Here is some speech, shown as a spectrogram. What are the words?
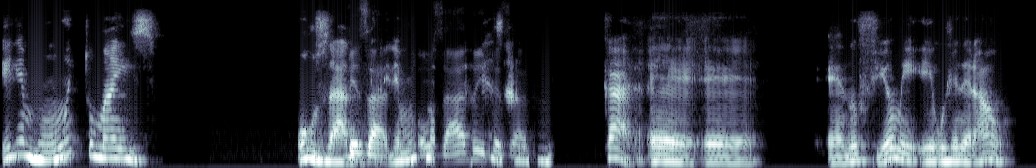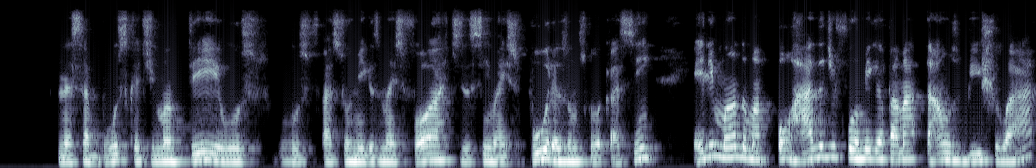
ele é muito mais ousado, cara. Pesado, Ele é muito ousado e pesado. pesado. Cara, é, é, é, no filme, o general, nessa busca de manter os, os, as formigas mais fortes, assim, mais puras, vamos colocar assim, ele manda uma porrada de formiga pra matar uns bichos lá,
